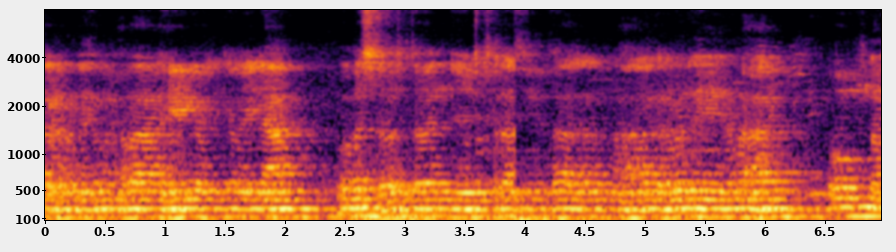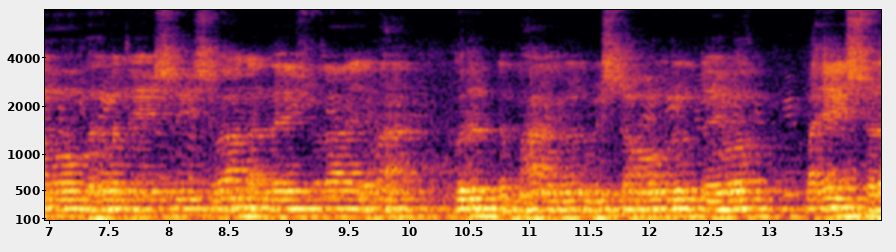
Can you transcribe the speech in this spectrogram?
गणपतिं हवामहे कविकवीनां उपश्रवस्तवञ्ज्येष्ठरा श्रीकालं महागणपते नमः ఓం నమో భగవతే శ్రీ శివానందేశ్వరాయ గురుర్ బ్రహ్మ గురుర్ విష్ణు గురుర్దేవ మహేశ్వర.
